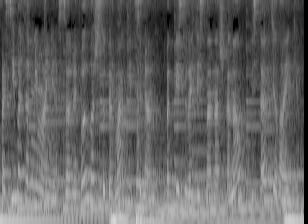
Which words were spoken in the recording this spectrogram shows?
Спасибо за внимание. С вами был ваш супермаркет семян. Подписывайтесь на наш канал и ставьте лайки.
